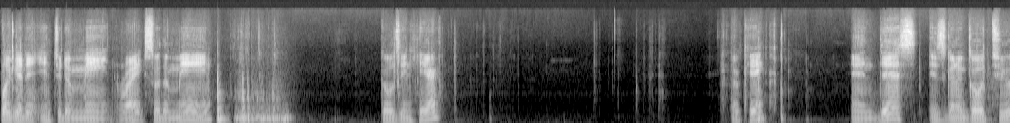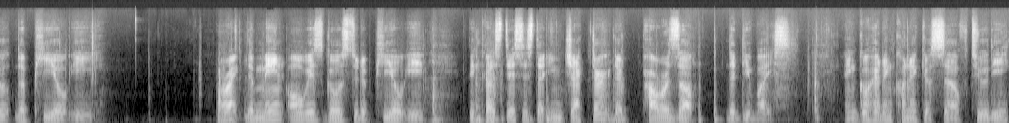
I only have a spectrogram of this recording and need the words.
plug it into the main, right? So the main goes in here. Okay. And this is going to go to the PoE. All right. The main always goes to the PoE because this is the injector that powers up the device. And go ahead and connect yourself to the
